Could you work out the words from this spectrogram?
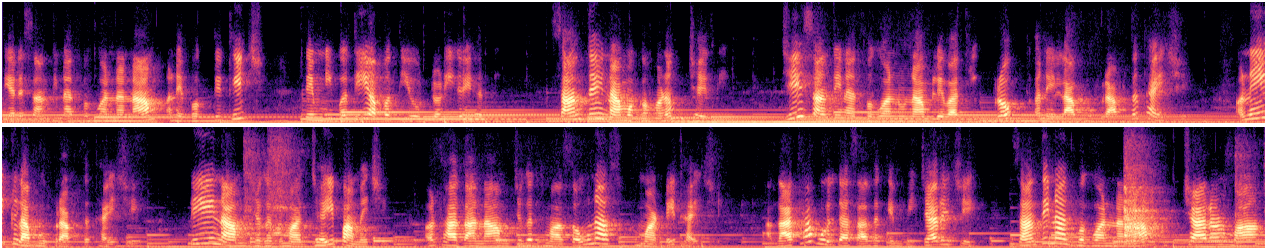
ત્યારે શાંતિનાથ ભગવાનના નામ અને ભક્તિથી જ તેમની બધી આપત્તિઓ ટળી ગઈ હતી. શાંતે નામક હણમ જયતી, જે શાંતિનાથ ભગવાનનું નામ લેવાથી ઉપરોક્ત અને લાભો પ્રાપ્ત થાય છે. અનેક લાભો પ્રાપ્ત થાય છે. તે નામ જગતમાં જય પામે છે. અર્થાત આ નામ જગતમાં સૌના સુખ માટે થાય છે. આ ગાથા બોલતા સાધક એમ વિચારે છે શાંતિનાથ ભગવાનના નામ ઉચ્ચારણમાં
